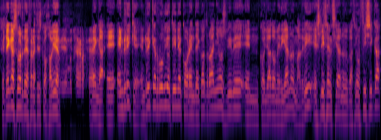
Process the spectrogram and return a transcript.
Que tenga suerte, Francisco Javier. Muy bien, muchas gracias. Venga, eh, Enrique. Enrique Rubio tiene 44 años, vive en Collado Mediano, en Madrid. Es licenciado en Educación Física,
